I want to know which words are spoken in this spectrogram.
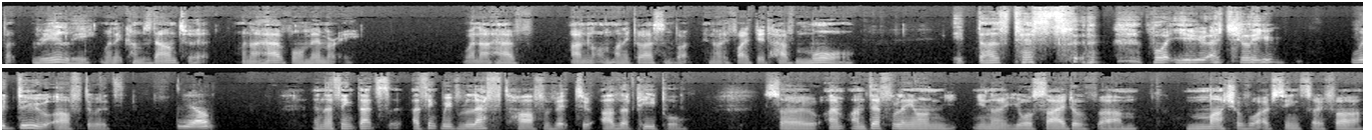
But really, when it comes down to it, when I have more memory, when I have, I'm not a money person, but you know, if I did have more, it does test what you actually would do afterwards. Yeah. And I think that's, I think we've left half of it to other people. So I'm, I'm definitely on you know, your side of um, much of what I've seen so far,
